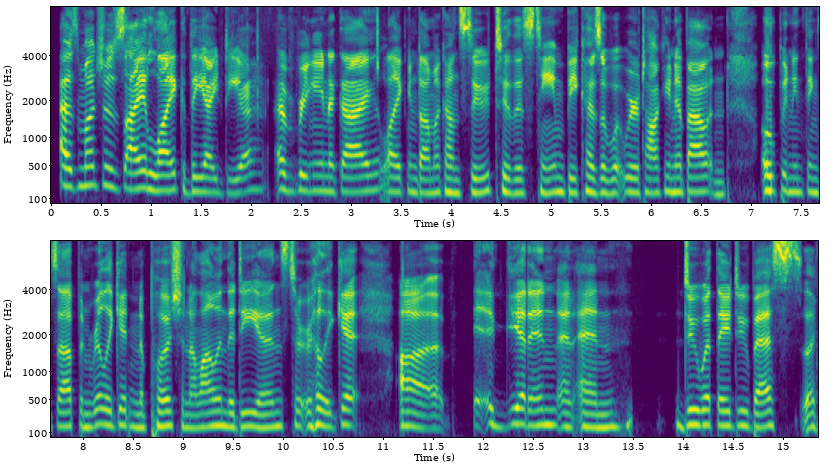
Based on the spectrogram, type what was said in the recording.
as much as I like the idea of bringing a guy like Ndamukong Suh to this team because of what we were talking about and opening things up and really getting a push and allowing the DNs to really get uh get in and and do what they do best. Like,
